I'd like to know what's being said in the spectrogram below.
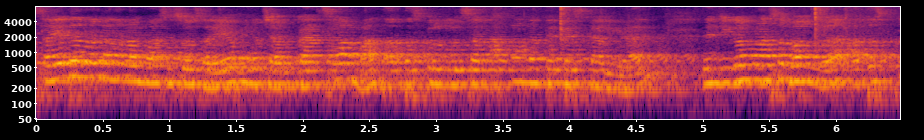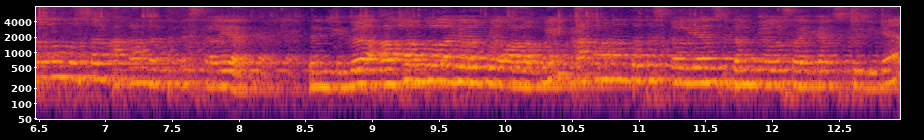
saya dan rekan-rekan mahasiswa saya mengucapkan selamat atas kelulusan akang dan tetes sekalian dan juga merasa bangga atas kelulusan akang dan tetes sekalian dan juga alhamdulillahirabbil alamin akang dan tetes sekalian sudah menyelesaikan studinya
